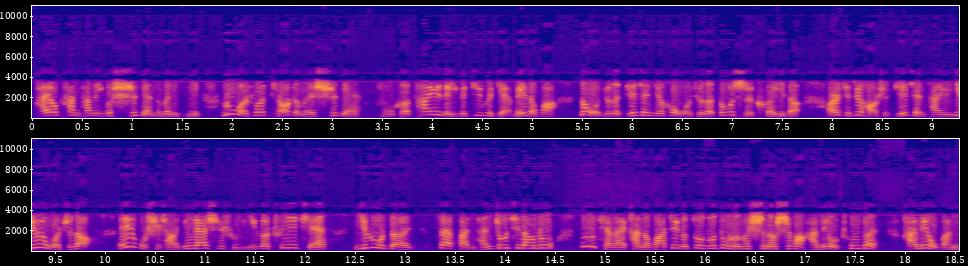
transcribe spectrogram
还要看它的一个时点的问题。如果说调整的时点符合参与的一个机会点位的话，那我觉得节前节后我觉得都是可以的，而且最好是节前参与，因为我知道 A 股市场应该是属于一个春节前一路的在反弹周期当中，目前来看的话，这个做多动能和势能释放还没有充分，还没有完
